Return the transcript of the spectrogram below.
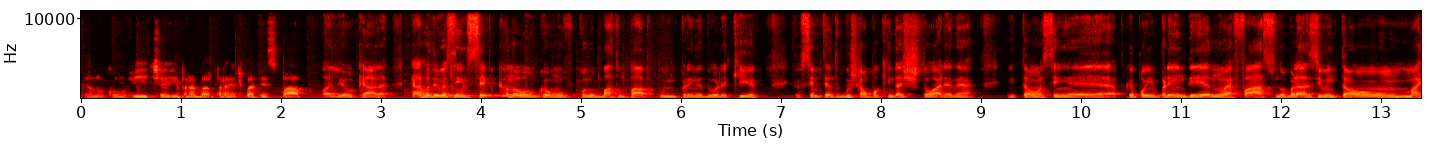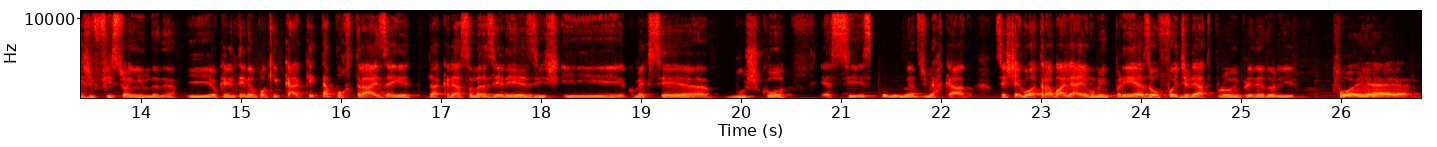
pelo convite aí pra, pra gente bater esse papo. Valeu, cara. Cara, Rodrigo, assim, sempre que eu, quando, quando bato um papo com um empreendedor aqui, eu sempre tento buscar um pouquinho da história, né? Então, assim, é... Porque, pô, empreender não é fácil no Brasil, então mais difícil ainda, né? E eu queria entender um pouquinho, cara, o que que tá por trás aí da criação das Erezes e como é que você buscou esse, esse segmento de mercado? Você chegou a trabalhar em alguma empresa ou foi direto pro empreendedorismo? Foi, é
